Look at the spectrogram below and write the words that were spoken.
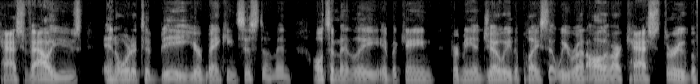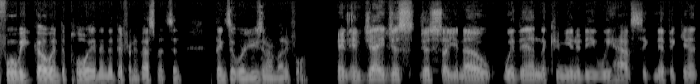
cash values in order to be your banking system. And ultimately, it became for me and Joey, the place that we run all of our cash through before we go and deploy it into different investments and things that we're using our money for. And, and Jay, just just so you know, within the community, we have significant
